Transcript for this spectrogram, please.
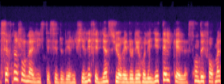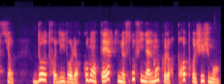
Certains journalistes essaient de vérifier les faits, bien sûr, et de les relayer tels quels, sans déformation. D'autres livrent leurs commentaires qui ne sont finalement que leur propre jugement.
